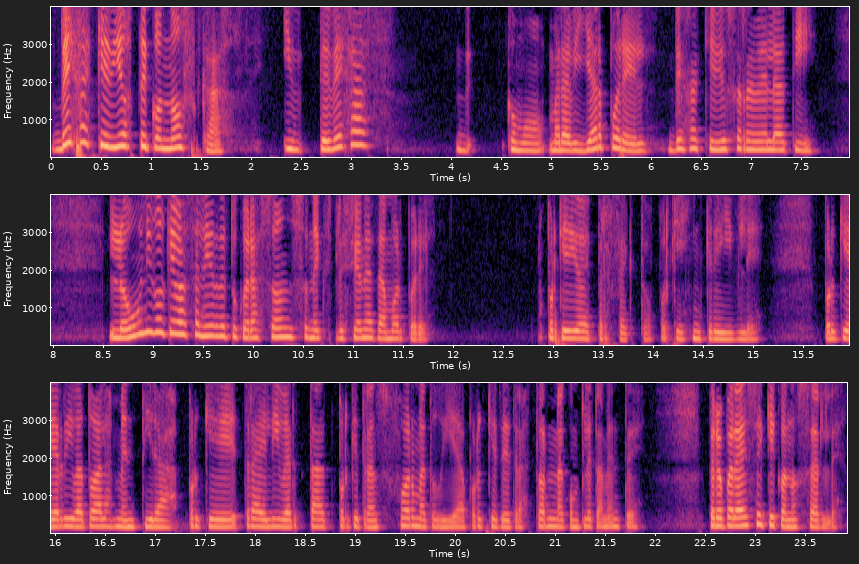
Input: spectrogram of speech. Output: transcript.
dejas que Dios te conozca y te dejas como maravillar por Él, dejas que Dios se revele a ti, lo único que va a salir de tu corazón son expresiones de amor por Él porque Dios es perfecto, porque es increíble, porque derriba todas las mentiras, porque trae libertad, porque transforma tu vida, porque te trastorna completamente. Pero para eso hay que conocerle.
